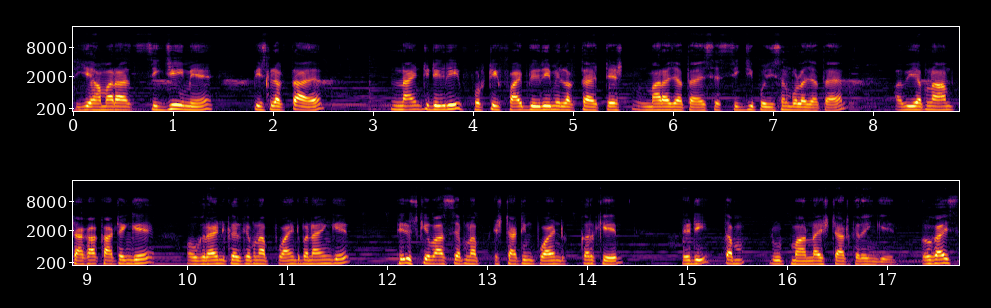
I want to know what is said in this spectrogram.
तो ये हमारा सिक्स में पीस लगता है। 90 डिग्री 45 डिग्री में लगता है। टेस्ट मारा जाता है, इसे सिक्स पोजीशन बोला जाता है। अभी अपना हम टाका काटेंगे और ग्राइंड करके अपना पॉइंट बनाएँगे। फिर उसके बाद से अपना स्टार्टिंग पॉइंट करके रेडी तब रूट मारना स्टार्ट करेंगे। तो गाइस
